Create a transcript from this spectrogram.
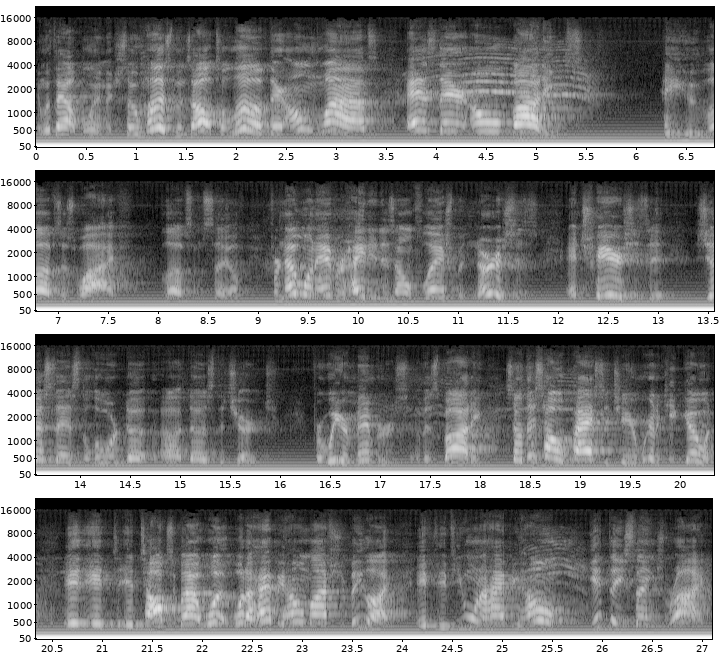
and without blemish. So husbands ought to love their own wives as their own bodies. He who loves his wife loves himself. For no one ever hated his own flesh, but nourishes and cherishes it, just as the Lord do, uh, does the church for we are members of his body. So this whole passage here, we're going to keep going, it, it, it talks about what, what a happy home life should be like. If, if you want a happy home, get these things right.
